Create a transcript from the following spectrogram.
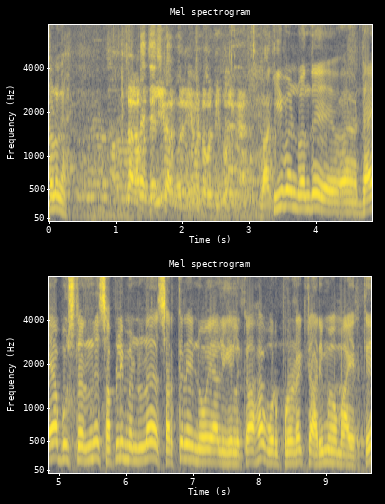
சொல்லுங்கள் சார் அதை பத்தி ஈவெண்ட் வந்து டயாபூஸ்டர்னு சப்ளிமெண்ட்டில் சர்க்கரை நோயாளிகளுக்காக ஒரு ப்ராடக்ட் அறிமுகமாயிருக்கு.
